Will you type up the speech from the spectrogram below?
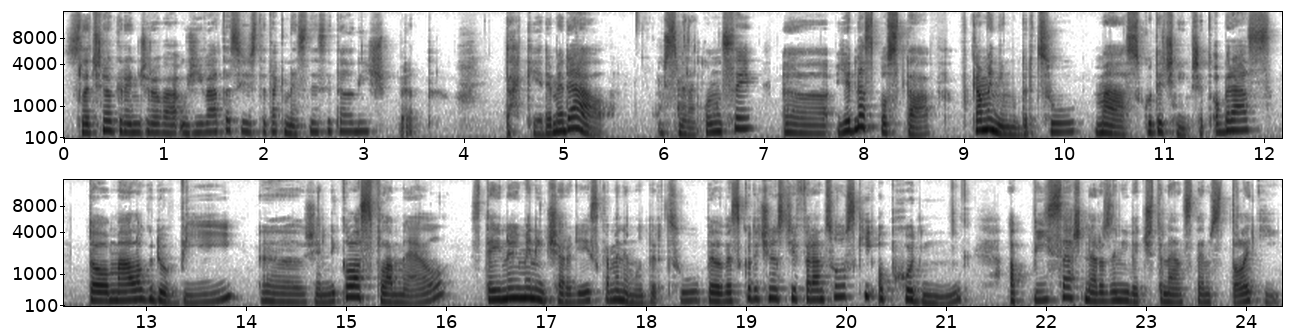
slečno Grangerová, užíváte si, že jste tak nesnesitelný šprt? Tak jedeme dál. Už jsme na konci. Uh, jedna z postav v kameni mudrců má skutečný předobraz. To málo kdo ví, uh, že Nikolas Flamel, stejnojmený čaroděj z kamene mudrců, byl ve skutečnosti francouzský obchodník a písař narozený ve 14. století.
